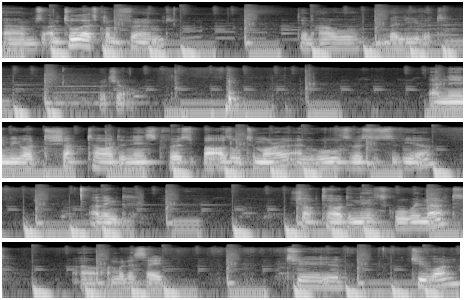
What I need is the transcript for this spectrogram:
Um, so until that's confirmed, then I will believe it. But yeah. And then we got Shakhtar Donetsk versus Basel tomorrow and Wolves versus Sevilla. I think Shakhtar Donetsk will win that. Uh, I'm going to say 2 2 1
